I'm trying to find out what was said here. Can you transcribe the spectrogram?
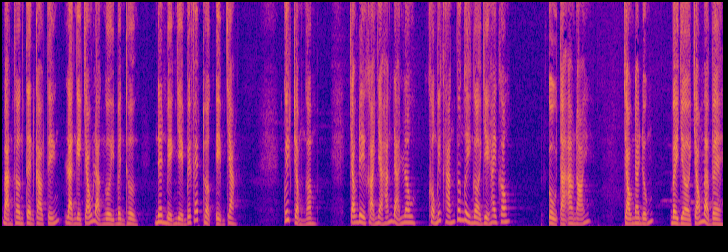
Bản thân tên Cao Tiến là nghĩ cháu là người bình thường, nên miễn nhiễm với phép thuật yểm chăng. Quyết trầm ngâm. Cháu đi khỏi nhà hắn đã lâu, không biết hắn có nghi ngờ gì hay không? Cụ tà ao nói. Cháu nói đúng, bây giờ cháu mà về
